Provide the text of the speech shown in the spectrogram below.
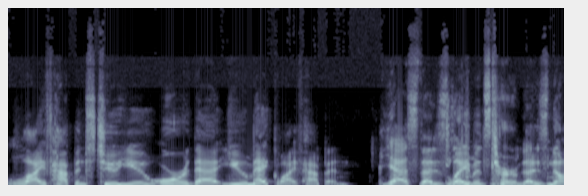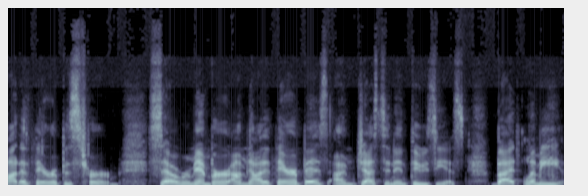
life happens to you or that you make life happen. Yes, that is layman's term. That is not a therapist term. So remember, I'm not a therapist, I'm just an enthusiast. But let me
